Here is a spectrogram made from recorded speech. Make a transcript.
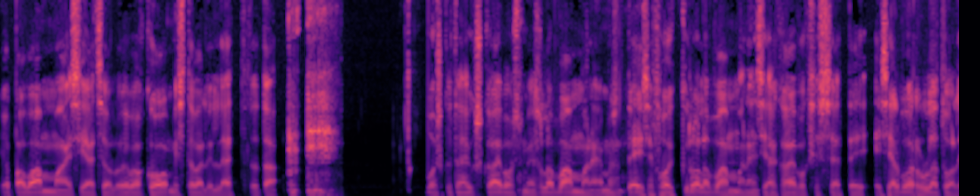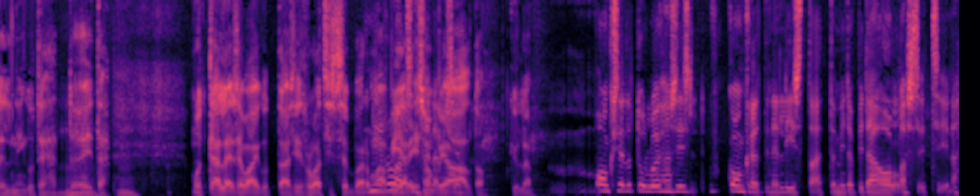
jopa vammaisia, että se on ollut jopa koomista välillä, että tota, voisiko tämä yksi kaivosmies olla vammainen. Ja mä sanoin, että ei se voi kyllä olla vammainen siellä kaivoksessa, että ei, ei siellä voi rullatuolilla niin tehdä mm, töitä. Mm. Mutta tälleen se vaikuttaa. Siis Ruotsissa varmaan niin, vielä isompi televisio. aalto, kyllä. Onko siellä tullut ihan siis konkreettinen lista, että mitä pitää olla sit siinä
